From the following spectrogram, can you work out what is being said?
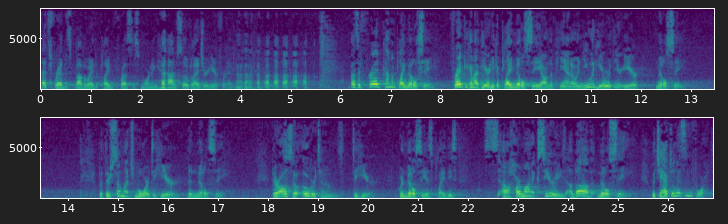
that's Fred, by the way, that played for us this morning. I'm so glad you're here, Fred. if I said, Fred, come and play middle C. Fred could come up here and he could play middle C on the piano and you would hear with your ear middle C. But there's so much more to hear than middle C. There are also overtones to hear when middle C is played. These uh, harmonic series above middle C. But you have to listen for it.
